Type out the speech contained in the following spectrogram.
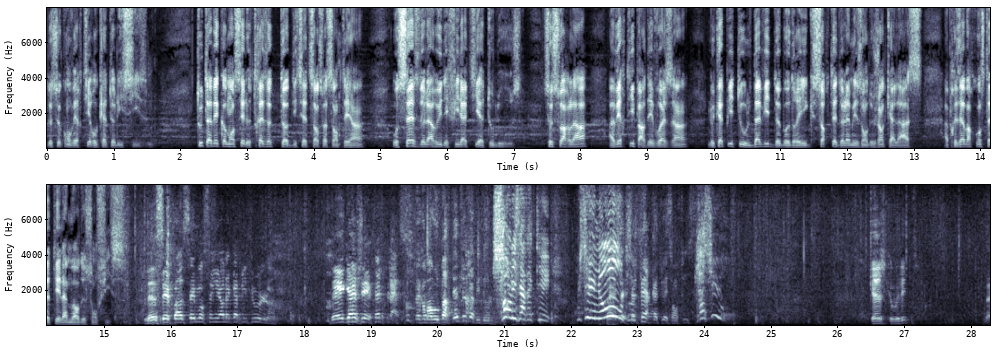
de se convertir au catholicisme. Tout avait commencé le 13 octobre 1761, au 16 de la rue des Filati à Toulouse. Ce soir-là, averti par des voisins, le capitoul David de Baudrigue sortait de la maison de Jean Calas après avoir constaté la mort de son fils. Laissez passer, monseigneur le capitoul. Dégagez, faites place. Mais comment vous partez, monsieur Capitoul Sans les arrêter Mais c'est une C'est honte le père qui a tué son fils. Bien sûr Qu'est-ce que vous dites? Ben,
